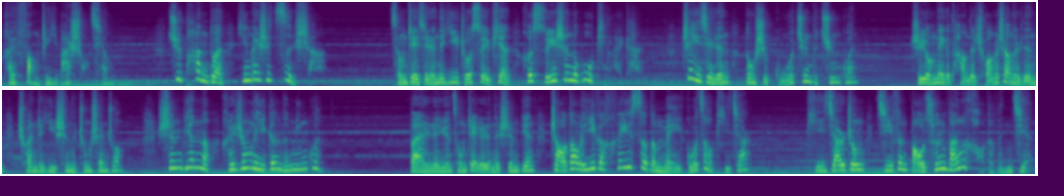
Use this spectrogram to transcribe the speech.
还放着一把手枪，据判断应该是自杀。从这些人的衣着碎片和随身的物品来看，这些人都是国军的军官，只有那个躺在床上的人穿着一身的中山装，身边呢还扔了一根文明棍。办案人员从这个人的身边找到了一个黑色的美国造皮夹皮夹中几份保存完好的文件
